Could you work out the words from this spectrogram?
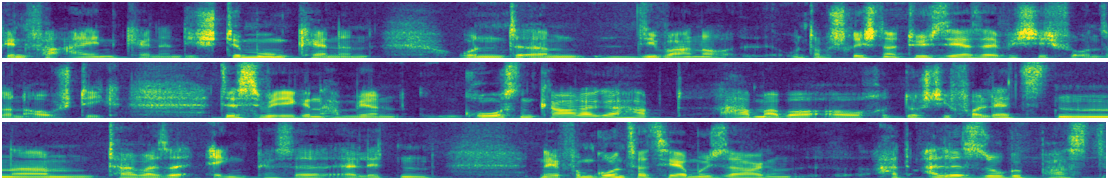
den Verein kennen, die Stimmung kennen und ähm, die waren auch unterm Strich natürlich sehr, sehr wichtig für unseren Aufstieg. Deswegen haben wir einen großen Kader gehabt, haben aber auch durch die Verletzten ähm, teilweise Engpässe erlitten. Nee, vom Grundsatz her muss ich sagen, hat alles so gepasst,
